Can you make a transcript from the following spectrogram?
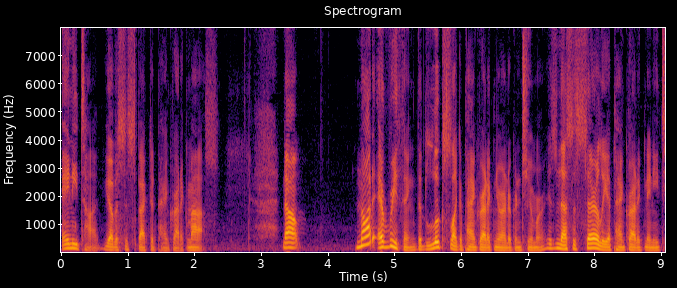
anytime you have a suspected pancreatic mass. Now, not everything that looks like a pancreatic neuroendocrine tumor is necessarily a pancreatic NET.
